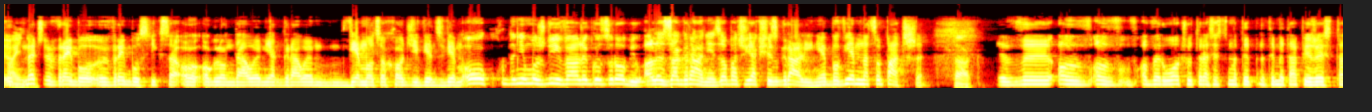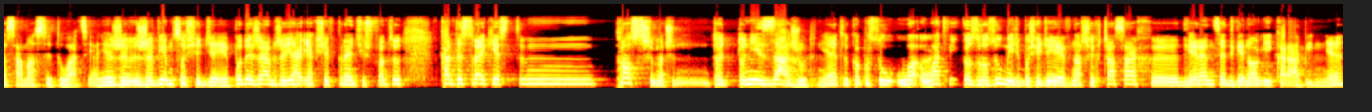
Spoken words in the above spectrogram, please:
tak, mecze w Rainbow, w Rainbow Sixa oglądałem, jak grałem, wiem o co chodzi, więc wiem, o kurde, niemożliwe, ale go zrobił, ale zagranie, zobacz jak się zgrali, nie, bo wiem na co patrzę. Tak. W, w, w Overwatchu teraz jestem na, ty, na, tym etapie, że jest ta sama sytuacja, nie? Że, że wiem, co się dzieje. Podejrzewam, że jak, jak się wkręcisz, Counter-Strike jest mm, prostszy, znaczy to, to nie jest zarzut, nie? Tylko po prostu tak. łatwiej go zrozumieć, bo się dzieje w naszych czasach, y, dwie ręce, dwie nogi, karabin, nie?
